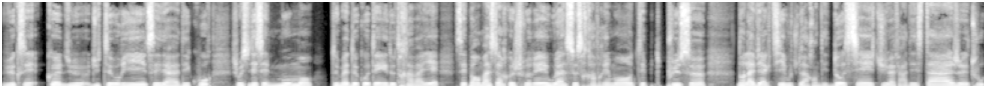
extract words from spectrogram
vu que c'est que du, du théorie, c'est des cours, je me suis dit c'est le moment de mettre de côté et de travailler. C'est pas en master que je ferai où là ce sera vraiment t'es plus euh, dans la vie active où tu dois rendre des dossiers, tu vas faire des stages et tout.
